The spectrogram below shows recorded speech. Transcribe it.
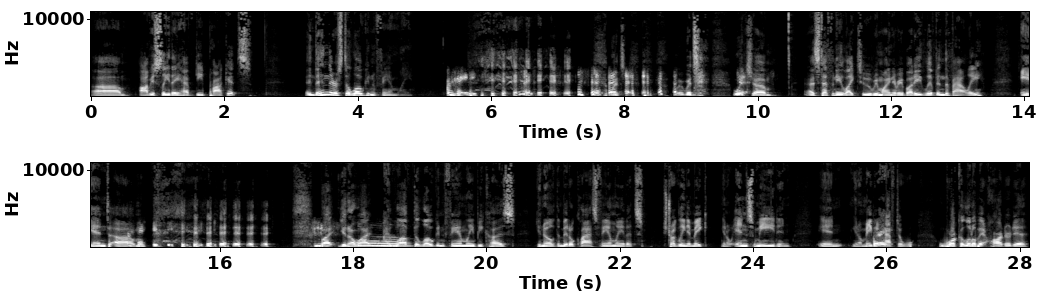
Um, obviously, they have deep pockets. And then there's the Logan family, Right. which, which, which um, uh, Stephanie liked to remind everybody lived in the valley, and um, but you know what? I love the Logan family because you know the middle class family that's struggling to make you know ends meet and and you know maybe Right. have to w- work a little bit harder to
